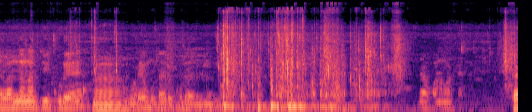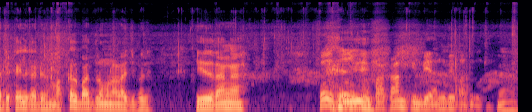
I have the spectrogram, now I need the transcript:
அது வந்தோன்னா தூக்கி கொடு. ஆ. ஒரே முட்டை இருக்கக்கூடாது பண்ண மாட்டேன். காட்டு கையில் காட்டு. மக்கள் பார்த்து ரொம்ப நாள் ஆச்சு பாரு இது தாங்க காமிக்க முடியாது. போய் பார்த்துக்கலாம்.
